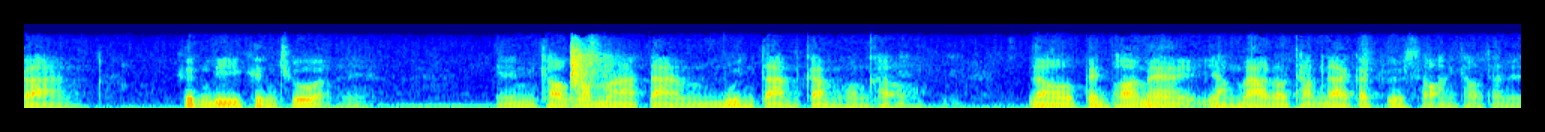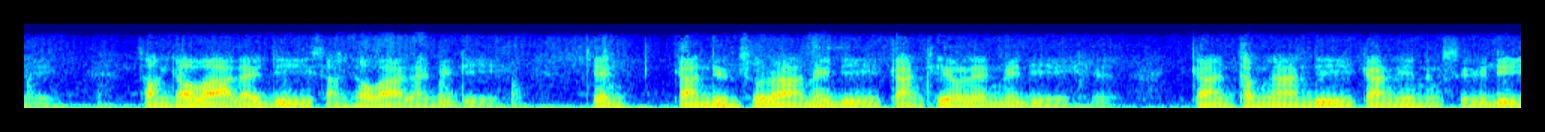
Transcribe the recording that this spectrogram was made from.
กลางครึ่งดีครึ่งชั่วเนี่ยนั้นเขาก็มาตามบุญตามกรรมของเขา เราเป็นพ่อแม่อย่างมากเราทำได้ก็คือสอนเขาเท่านั้นเอง สอนเขาว่าอะไรดี สอนเขาว่าอะไรไม่ดี เช่นการดื่มสุราไม่ดี การเที่ยวเล่นไม่ดี การทำงานดี การเรียนหนังสือดี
